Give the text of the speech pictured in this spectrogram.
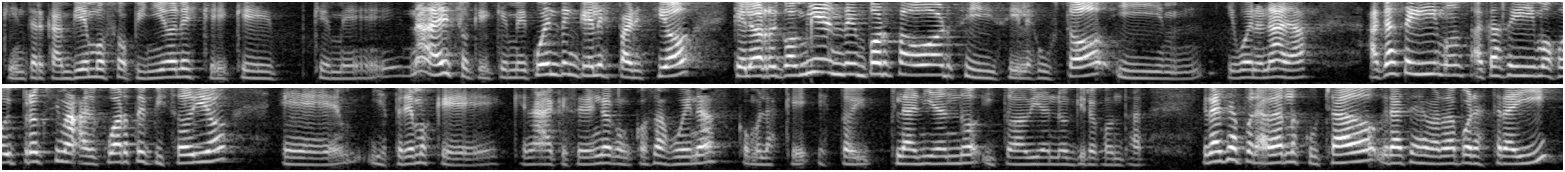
que, intercambiemos opiniones, que, que, me, nada, eso, que, me cuenten qué les pareció que lo recomienden, por favor, si, si les gustó. Y, bueno, nada, acá seguimos, acá seguimos hoy próxima al cuarto episodio. Eh, y esperemos que, que, nada, que se venga con cosas buenas como las que estoy planeando y todavía no quiero contar. Gracias por haberlo escuchado, gracias de verdad por estar ahí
